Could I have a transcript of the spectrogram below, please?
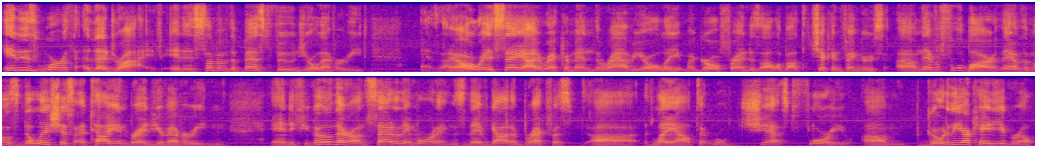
It is worth the drive. It is some of the best food you'll ever eat. As I always say, I recommend the ravioli. My girlfriend is all about the chicken fingers. Um, they have a full bar. They have the most delicious Italian bread you've ever eaten. And if you go there on Saturday mornings, they've got a breakfast uh, layout that will just floor you. Um, go to the Arcadia Grill.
